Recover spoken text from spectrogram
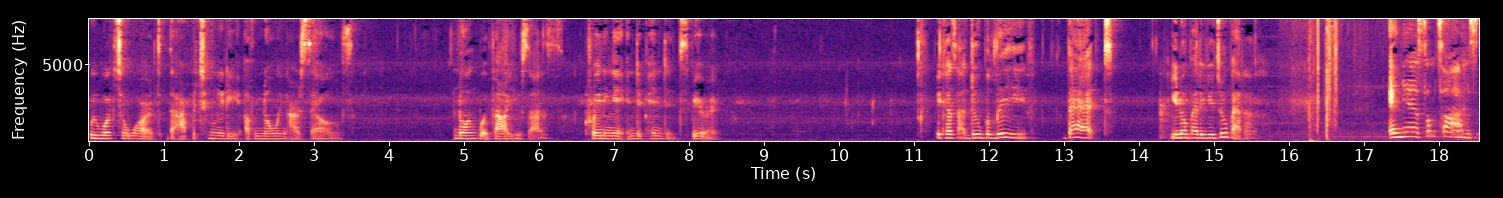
We work towards the opportunity of knowing ourselves, knowing what values us, creating an independent spirit. Because I do believe that you know better, you do better. And yeah, sometimes,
